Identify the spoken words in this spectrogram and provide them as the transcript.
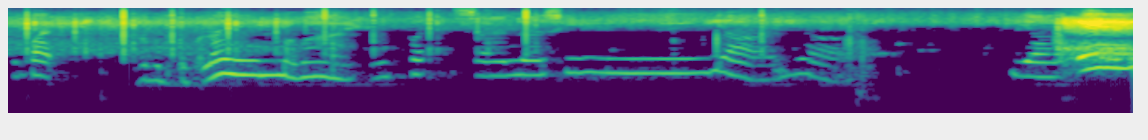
Tempat. Apa di tempat lain? Bye-bye. Empat sana sini. Ya, ya. Ya, eh.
